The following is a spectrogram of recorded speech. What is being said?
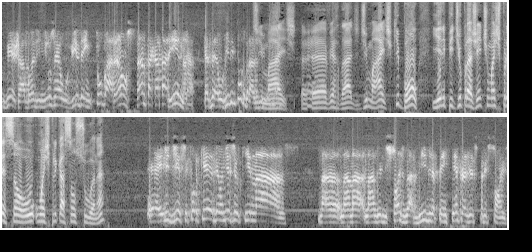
Veja, a Band News é ouvida em Tubarão, Santa Catarina. Quer dizer, é ouvida em todo o Brasil. Né? Demais. Né? É verdade, demais. Que bom. E ele pediu pra gente uma expressão ou uma explicação sua, né? É, ele disse, por que, Dionísio, que nas, na, na, na, nas edições da Bíblia tem sempre as expressões,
